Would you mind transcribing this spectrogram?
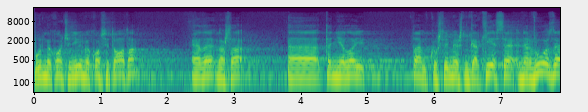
mund me konë që njeri me konë në situata, edhe ndoshta të një lloj, them kushtimisht ngarkese, nervoze,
